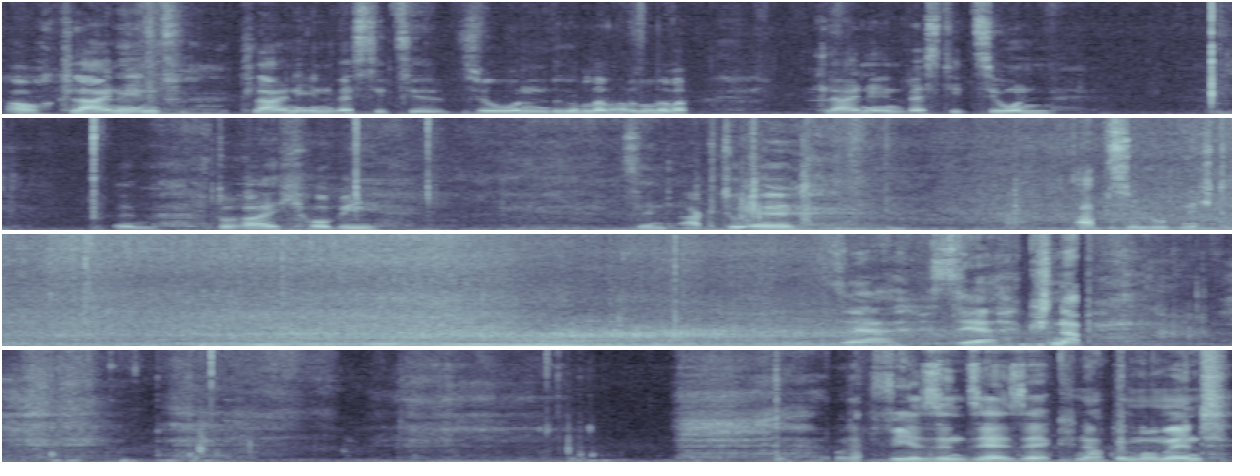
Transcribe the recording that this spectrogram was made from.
auch kleine, kleine Investitionen, kleine Investitionen im Bereich Hobby sind aktuell absolut nicht drin. Sehr, sehr knapp. Oder wir sind sehr, sehr knapp im Moment.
